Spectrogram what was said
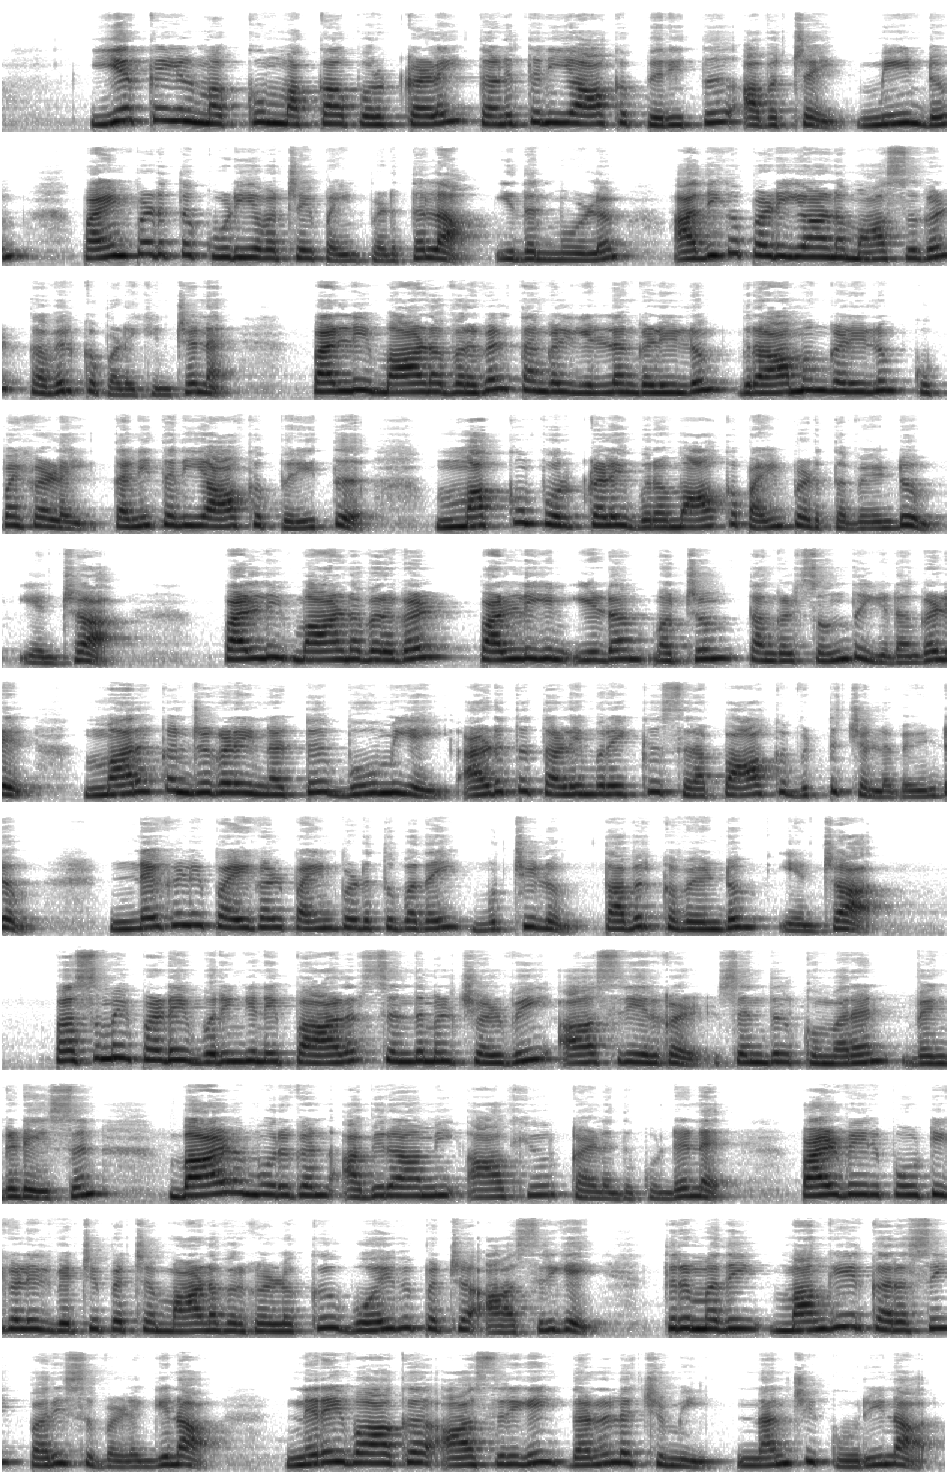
இயற்கையில் மக்கும் மக்கா பொருட்களை தனித்தனியாக பிரித்து அவற்றை மீண்டும் பயன்படுத்தக்கூடியவற்றை பயன்படுத்தலாம். இதன் மூலம் அதிகப்படியான மாசுகள் தவிர்க்கப்படுகின்றன. பள்ளி மாணவர்கள் தங்கள் இல்லங்களிலும் கிராமங்களிலும் குப்பைகளை தனித்தனியாக பிரித்து மக்கும் பொருட்களை உரமாக பயன்படுத்த வேண்டும் என்றார். பள்ளி மாணவர்கள் பள்ளியின் இடம் மற்றும் தங்கள் சொந்த இடங்களில் மரக்கன்றுகளை நட்டு பூமியை அடுத்த தலைமுறைக்கு சிறப்பாக விட்டுச் செல்ல வேண்டும். நெகிழி பைகள் பயன்படுத்துவதை முற்றிலும் தவிர்க்க வேண்டும் என்றார். பசுமைப்படை ஒருங்கிணைப்பாளர் செந்தமிழ் செல்வி ஆசிரியர்கள் செந்தில் குமரன் வெங்கடேசன் பாலமுருகன் அபிராமி ஆகியோர் கலந்து கொண்டனர். பல்வேறு போட்டிகளில் வெற்றி பெற்ற மாணவர்களுக்கு ஓய்வு பெற்ற ஆசிரியை திருமதி மங்கையர்கரசி பரிசு வழங்கினார். நிறைவாக ஆசிரியை தனலட்சுமி நன்றி கூறினார்.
